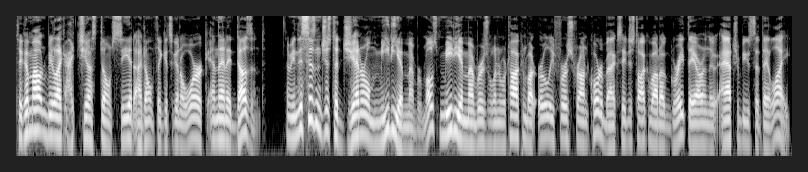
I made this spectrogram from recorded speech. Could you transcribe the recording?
to come out and be like, I just don't see it. I don't think it's going to work, and then it doesn't. I mean, this isn't just a general media member. Most media members, when we're talking about early first round quarterbacks, they just talk about how great they are and the attributes that they like.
